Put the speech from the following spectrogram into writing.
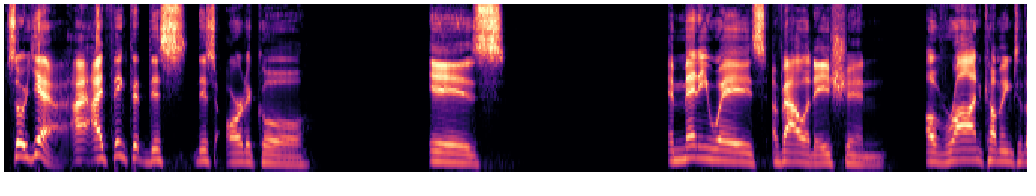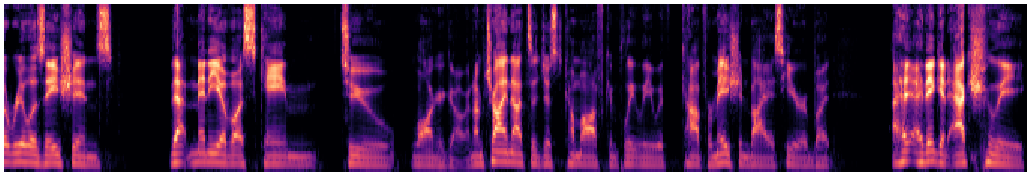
so yeah, I, I think that this this article is in many ways a validation of Ron coming to the realizations that many of us came to long ago. And I'm trying not to just come off completely with confirmation bias here, but I, I think it actually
